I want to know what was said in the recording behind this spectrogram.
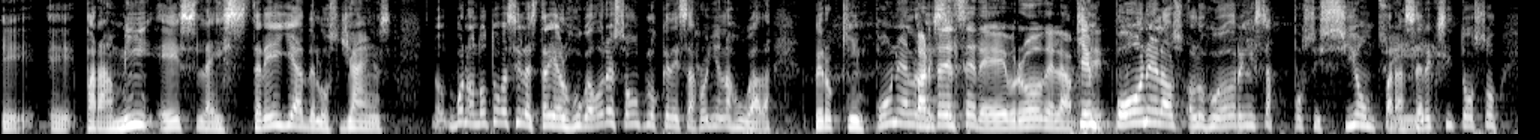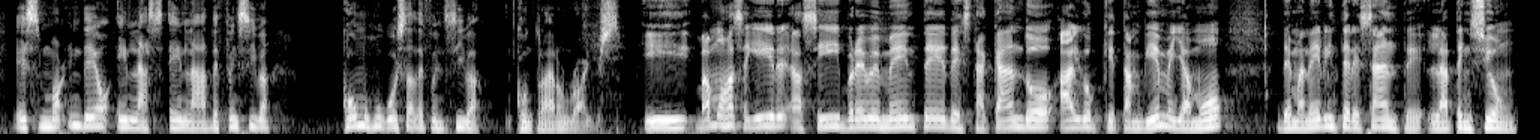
Eh, eh, para mí es la estrella de los Giants. No, bueno, no te voy a decir la estrella, los jugadores son los que desarrollan la jugada, pero quien pone a los Parte del cerebro, de la... quien pone a los, a los jugadores en esa posición para Sí. ser exitoso es Martindale en, las, en la defensiva. ¿Cómo jugó esa defensiva contra Aaron Rodgers? Y vamos a seguir así brevemente destacando algo que también me llamó de manera interesante la atención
